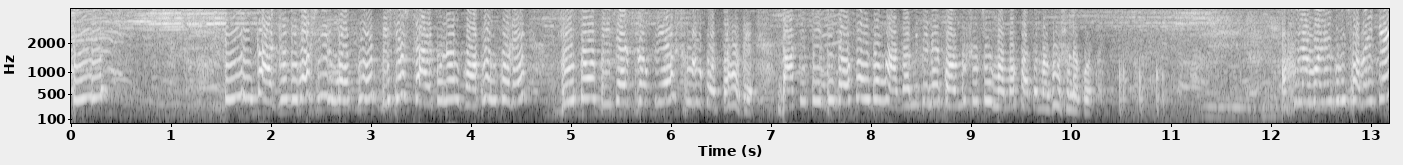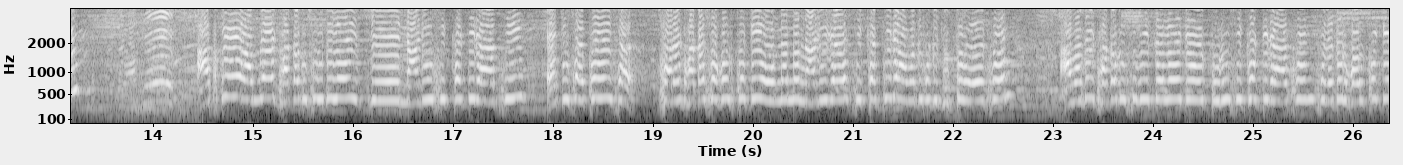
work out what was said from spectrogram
তিন তিন কার্যদিবসের মধ্যে বিশেষ ট্রাইব্যুনাল গঠন করে দ্রুত বিচার প্রক্রিয়া শুরু করতে হবে। বাকি তিনটি দফা এবং আগামী দিনের কর্মসূচি মামা ফাতেমা ঘোষণা করবে আমরা ঢাকা বিশ্ববিদ্যালয়ের যে নারী শিক্ষার্থীরা আছি, একই সাথে সারা ঢাকা শহর থেকে অন্যান্য নারীরা শিক্ষার্থীরা আমাদের সাথে যুক্ত হয়েছেন আমাদের ঢাকা বিশ্ববিদ্যালয়ে যে পুরুষ শিক্ষার্থীরা আছেন ছেলেদের হল থেকে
